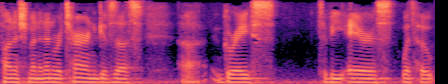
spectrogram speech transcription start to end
punishment and in return gives us uh, grace to be heirs with hope.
